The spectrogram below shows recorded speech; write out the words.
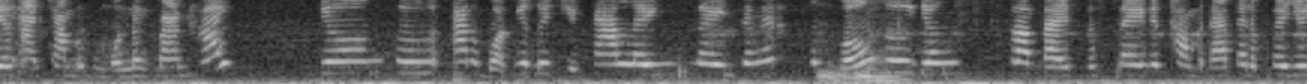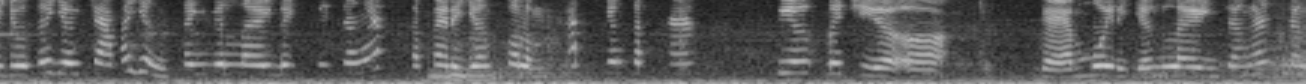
យើងអាចចាំរូបមន្តនឹងបានហើយយើងគឺអនុវត្តវាដូចជាការលេងលេងអញ្ចឹងណាដំបូងគឺយើងគ្រាន់តែទៅស្ទេវាធម្មតាតែដល់ពេលយូរយូរទៅយើងចាំហើយយើងទិញវាលេងដូចអញ្ចឹងណាដល់ពេលដែលយើងធ្វើលំហាត់យើងគិតថាវាដូចជាអឺហ្គេមមួយដែលយើងលេងអញ្ចឹងណាអញ្ចឹង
